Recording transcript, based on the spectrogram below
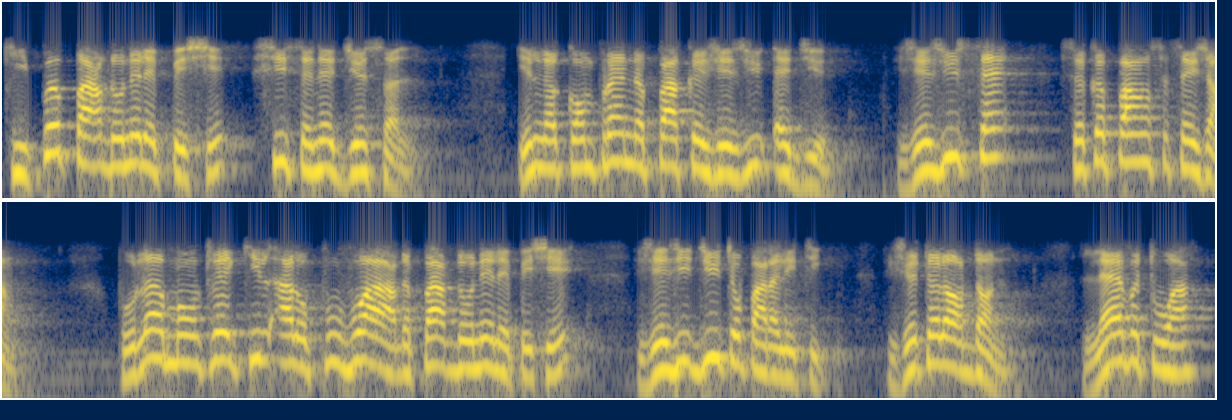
Qui peut pardonner les péchés si ce n'est Dieu seul? Ils ne comprennent pas que Jésus est Dieu. Jésus sait ce que pensent ces gens. Pour leur montrer qu'il a le pouvoir de pardonner les péchés, Jésus dit au paralytique, Je te l'ordonne, lève-toi,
